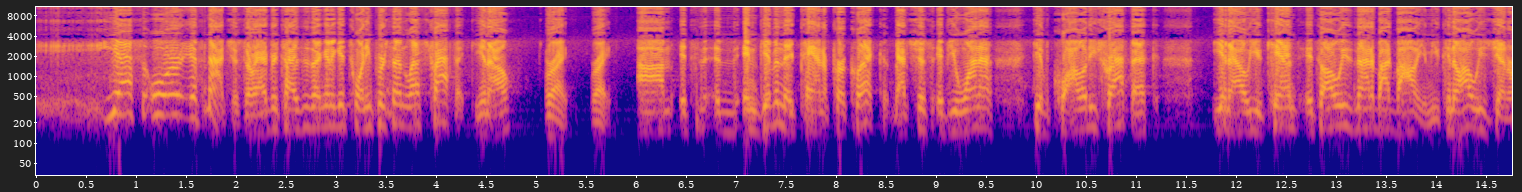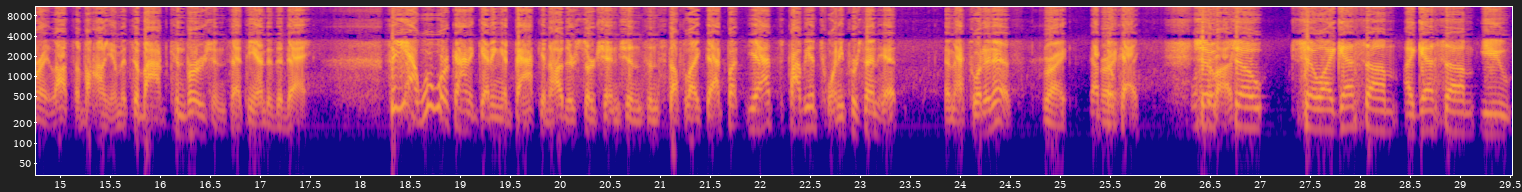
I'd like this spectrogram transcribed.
yes, or if not, just our advertisers are going to get 20% less traffic, you know? Right. Right. Um, it's and given they a per click, that's just if you want to give quality traffic, you know, you can't. It's always not about volume. You can always generate lots of volume. It's about conversions at the end of the day. So yeah, we'll work on it, getting it back in other search engines and stuff like that. But yeah, it's probably a 20% hit, and that's what it is. Right. That's right. okay. We'll So survive. so so I guess um I guess um you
